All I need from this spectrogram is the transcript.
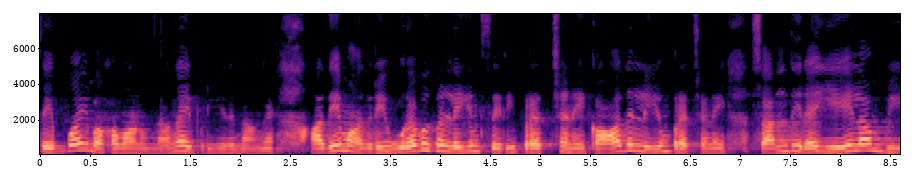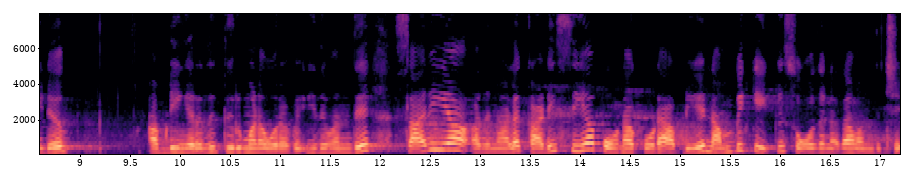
செவ்வாய் பகவானும் தாங்க இப்படி இருந்தாங்க. அதே மாதிரி உறவுகள்லேயும் சரி பிரச்சனை காதல்லையும் பிரச்சனை சந்திர ஏழாம் வீடு அப்படிங்கிறது திருமண உறவு. இது வந்து சரியாக அதனால் கடைசியாக போனால் கூட அப்படியே நம்பிக்கைக்கு சோதனை தான் வந்துச்சு.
